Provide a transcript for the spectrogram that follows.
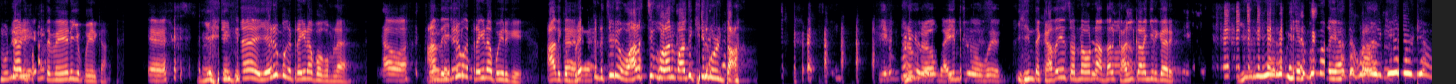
முன்னாடி பார்த்த மேனிக்கு போயிருக்கான் இந்த எறும்புங்க ட்ரெயினா போகும்ல? அந்த எறும்புங்க ட்ரெயினா போயிருக்கு. அதுக்கு பிரேக் அடிச்சு வளைச்சு போலான்னு பார்த்து கீழே விழுட்டான். இந்த கதையை சொன்ன உடனே அந்த கண் கலங்கிருக்காரு எறு எறும்பு எறும்பு மேல ஏத்த கூடாது கீழே விழுட்டியான்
